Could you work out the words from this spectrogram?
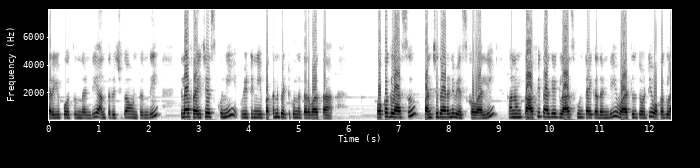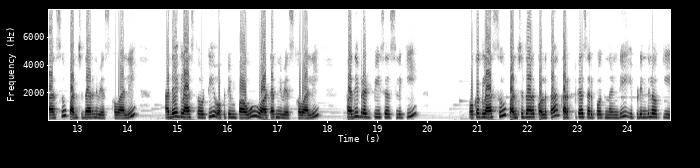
కరిగిపోతుందండి. అంత రుచిగా ఉంటుంది. ఇలా ఫ్రై చేసుకుని వీటిని పక్కన పెట్టుకున్న తర్వాత ఒక గ్లాసు పంచదారని వేసుకోవాలి. మనం కాఫీ తాగే గ్లాస్ ఉంటాయి కదండి. వాటితోటి ఒక గ్లాసు పంచదారని వేసుకోవాలి. అదే గ్లాస్ తోటి ఒకటి పావు వాటర్ని వేసుకోవాలి. పది బ్రెడ్ పీసెస్లకి ఒక గ్లాసు పంచదార కొలత కరెక్ట్గా సరిపోతుందండి. ఇప్పుడు ఇందులోకి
